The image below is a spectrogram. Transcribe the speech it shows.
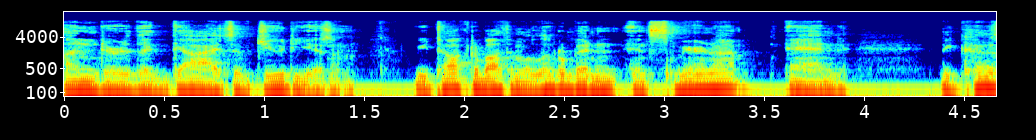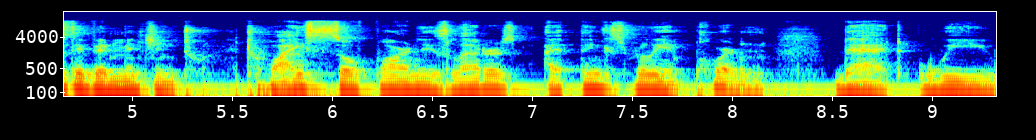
under the guise of Judaism. We talked about them a little bit in, in Smyrna, and because they've been mentioned twice so far in these letters, I think it's really important that we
